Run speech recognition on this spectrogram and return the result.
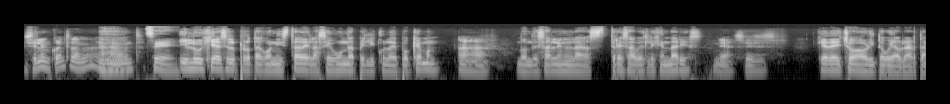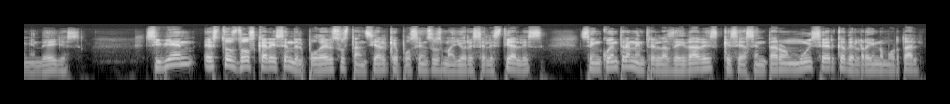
Y sí lo encuentran, ¿no? En algún momento. Sí. Y Lugia es el protagonista de la segunda película de Pokémon, Ajá. Donde salen las tres aves legendarias. Ya, sí, sí. sí. que de hecho ahorita voy a hablar también de ellas. Si bien estos dos carecen del poder sustancial que poseen sus mayores celestiales, se encuentran entre las deidades que se asentaron muy cerca del reino mortal,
